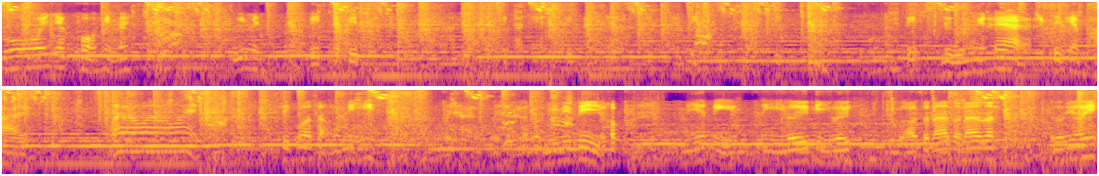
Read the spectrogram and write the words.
โอ้ยอยักษ์ขอเห็นเลยอุ้ยมันติดมันติดติดอันนี้ติดอันนี้ติดติดติดหรือมีแค่สติ๊กแอมพายไม่ไม่ไม่สติ๊กว่าสั่งมันมีไม่ใช่ไม่ใช่แล้วมันมีนี่นี่ครับนี่หนีหนีเลยหนีเลย เอาตัวนั้นตัวนั้นตัวนั้นตัวนี้ตัวนี้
